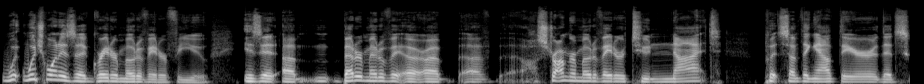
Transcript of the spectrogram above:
wh- which one is a greater motivator for you? Is it a better motivator a, a, a stronger motivator to not put something out there that's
